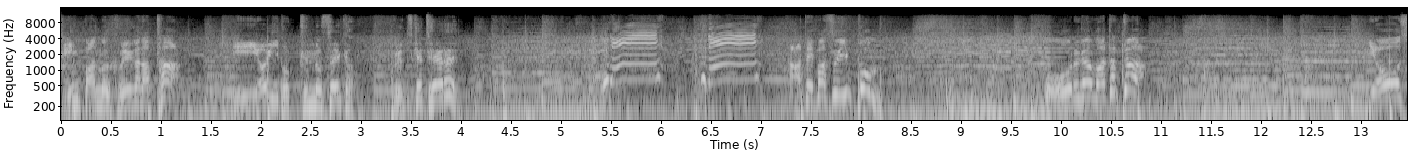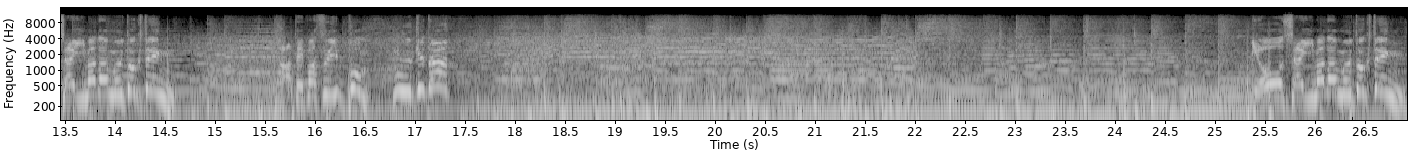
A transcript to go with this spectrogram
審判の笛が鳴った。いよいよ特訓の成果ぶつけてやれ縦パス一本。ボールが渡った。両者いまだ無得点。縦パス一本。抜けた。両者いまだ無得点。行く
